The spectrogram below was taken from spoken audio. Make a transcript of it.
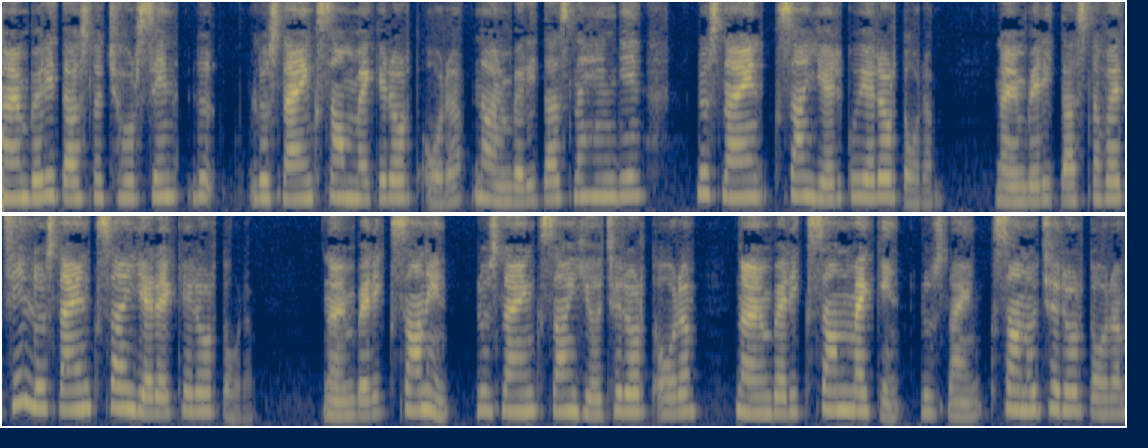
Նոյեմբերի 14-ին լուսնային 21-րդ օրը, նոյեմբերի 15-ին լուսնային 22-րդ օրը, նոյեմբերի 16-ին լուսնային 23-րդ օրը, նոյեմբերի 20-ին լուսնային 27-րդ օրը, նոյեմբերի 21-ին լուսնային 28-րդ օրը,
